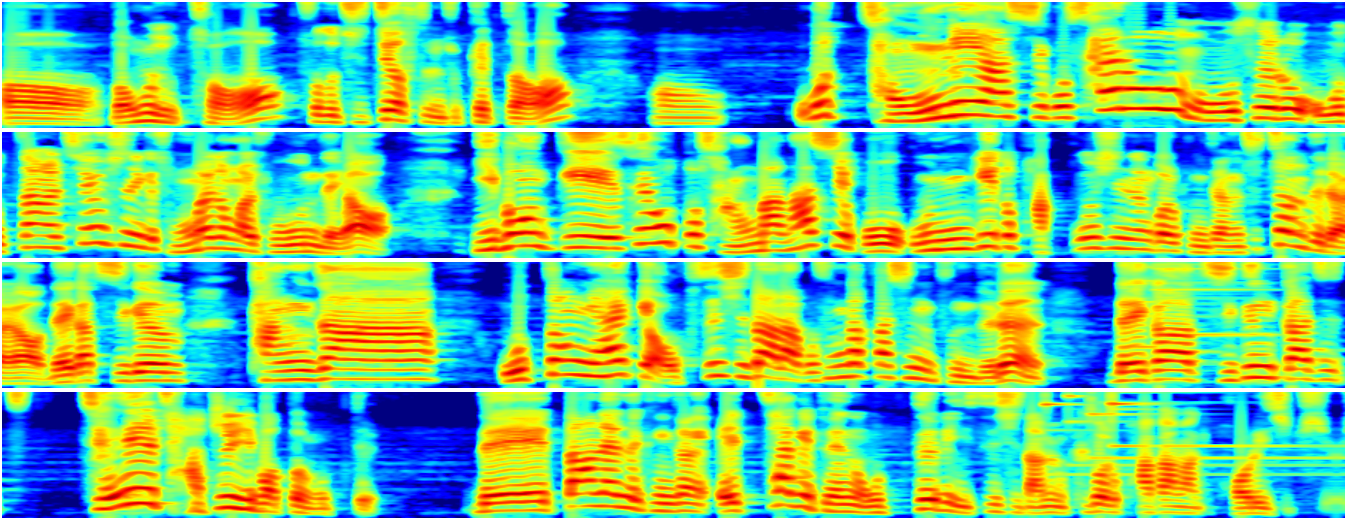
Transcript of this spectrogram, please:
어, 너무 좋죠. 저도 쥐띠였으면 좋겠죠. 어, 옷 정리하시고 새로운 옷으로 옷장을 채우시는 게 정말 정말 좋은데요. 이번 기회에 새 옷도 장만하시고 운기도 바꾸시는 걸 굉장히 추천드려요. 내가 지금 당장 옷 정리할 게 없으시다라고 생각하시는 분들은 내가 지금까지 제일 자주 입었던 옷들, 내 딴에는 굉장히 애착이 되는 옷들이 있으시다면 그거를 과감하게 버리십시오.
